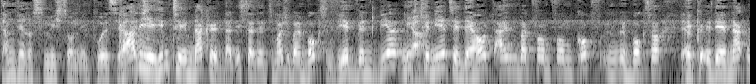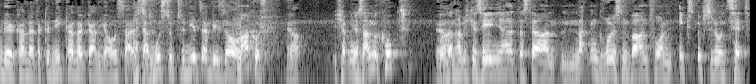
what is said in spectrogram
Dann wäre es für mich so ein Impuls. Ja, Gerade hier hinten im Nacken, das ist ja der- zum Beispiel beim Boxen. Wir, wenn wir nicht Ja. trainiert sind, der haut einen was vom, vom Kopf, ein Boxer, Ja. der, der Nacken, der kann das, der Knick kann das gar nicht aushalten. Weißt Da musst du trainiert sein wie Sau. Markus, Ja. ich habe mir das angeguckt Ja. und dann habe ich gesehen, ja, dass da Nackengrößen waren von XYZ.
